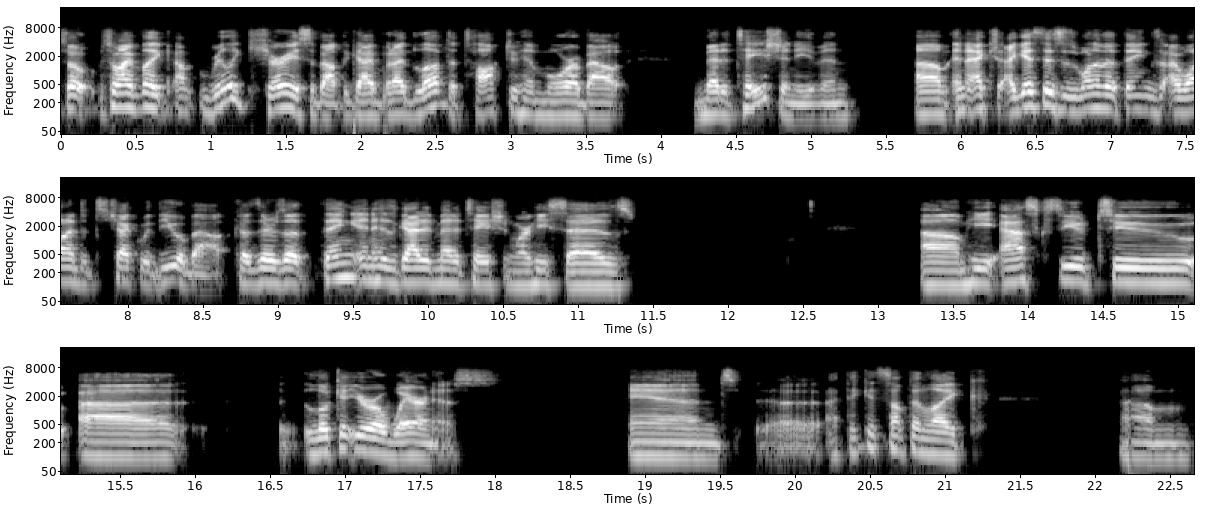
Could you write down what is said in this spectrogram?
so so i'm like i'm really curious about the guy but i'd love to talk to him more about meditation even. Um and actually i guess this is one of the things i wanted to check with you about because there's a thing in his guided meditation where he says um, he asks you to uh, look at your awareness and uh, i think it's something like um,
